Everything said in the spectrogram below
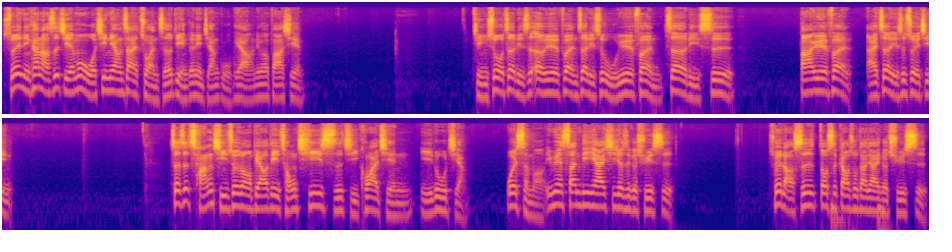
所以你看老师节目，我尽量在转折点跟你讲股票，你有没有发现？锦硕这里是二月份，这里是五月份，这里是八月份，来这里是最近，这是长期追踪的标的，从七十几块钱一路讲，为什么？因为三 D IC 就是个趋势，所以老师都是告诉大家一个趋势。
